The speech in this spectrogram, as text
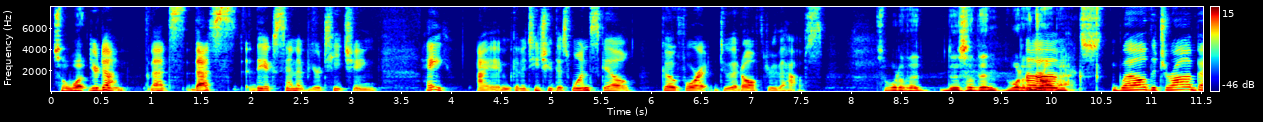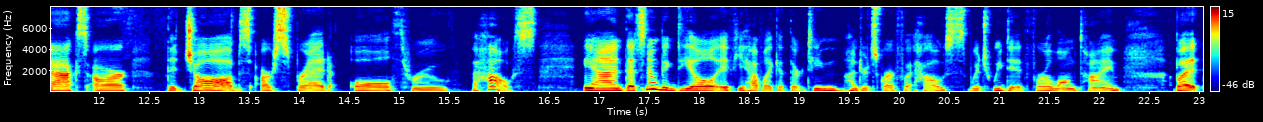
So what? You're done. That's that's the extent of your teaching. Hey, I am going to teach you this one skill. Go for it. Do it all through the house. So what are the? So then, what are Um, the drawbacks? Well, the drawbacks are the jobs are spread all through the house. And that's no big deal if you have like a 1,300 square foot house, which we did for a long time. But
